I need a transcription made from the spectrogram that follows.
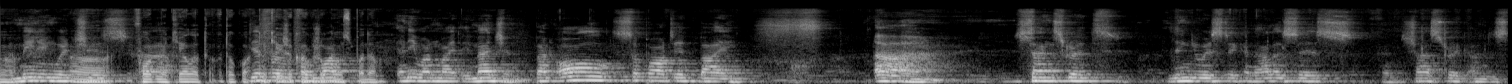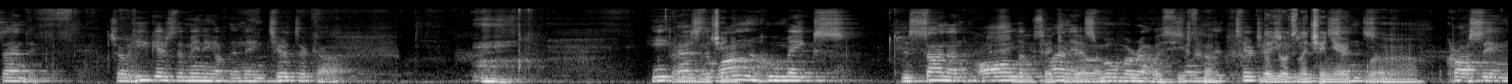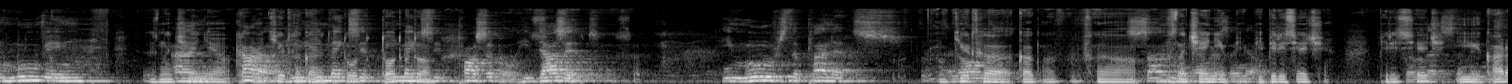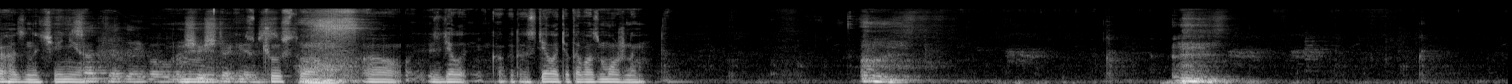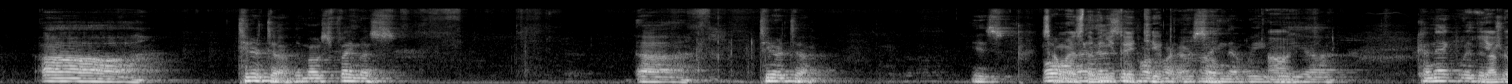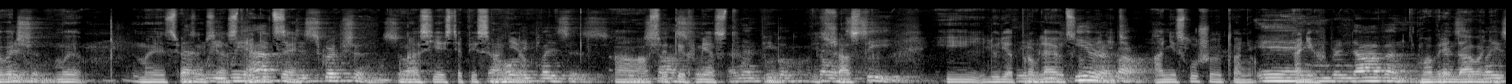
форму тела, такие же, как же Господа. Sanskrit linguistic analysis and Shastric understanding. So he gives the meaning of the name Tirthaka. he, as the one who makes the sun and all the planets move around. So the дает значение crossing, moving, значение Тиртака — это тот, кто He does it. He moves the planets Киртха как в, в значении пересечь, Пересечь, и карага значение чувство сделать, как это, сделать это возможным. Ah, Tirtha, the most famous uh, Tirtha. Самая знаменитая тирта. Я говорю, мы, мы связываемся с традицией. У нас есть описание а, святых мест из шастры. И люди отправляются увидеть. Они слушают о, них, о них. Во Вриндаване,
